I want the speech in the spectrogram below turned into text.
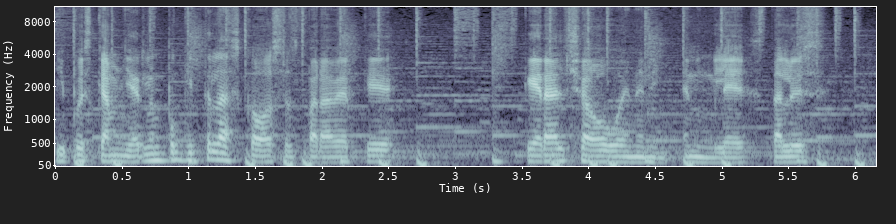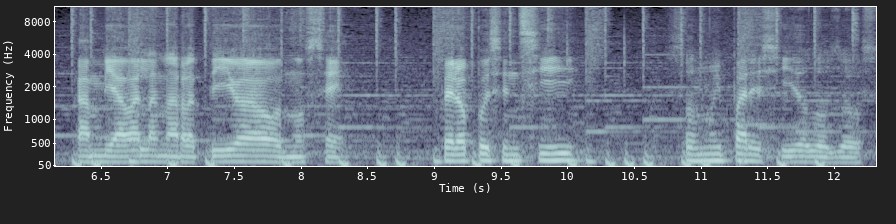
Y pues cambiarle un poquito las cosas para ver qué, qué era el show en inglés. Tal vez cambiaba la narrativa o no sé. Pero pues en sí son muy parecidos los dos.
